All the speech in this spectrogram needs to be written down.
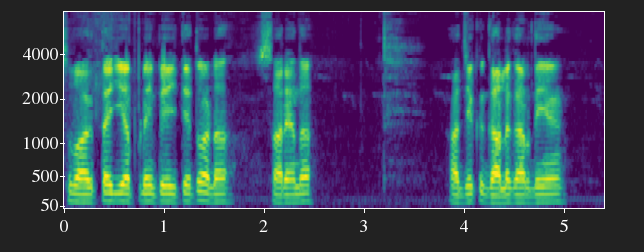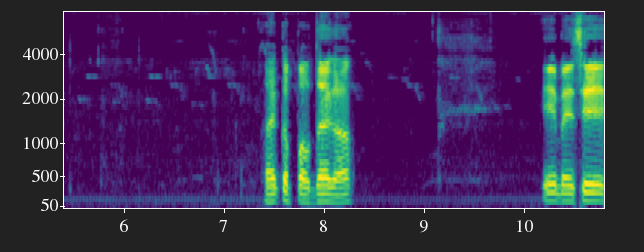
ਸਵਾਗਤ ਹੈ ਜੀ ਆਪਣੇ ਪੇਜ ਤੇ ਤੁਹਾਡਾ ਸਾਰਿਆਂ ਦਾ। ਅੱਜ ਇੱਕ ਗੱਲ ਕਰਦੇ ਆਂ ਇੱਕ ਪੌਦਾ ਹੈਗਾ। ਇਹ ਵੈਸੇ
